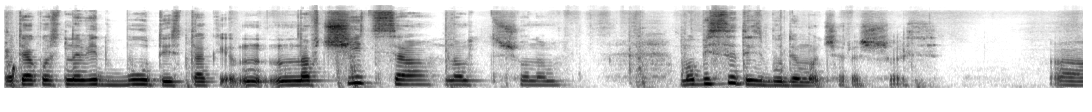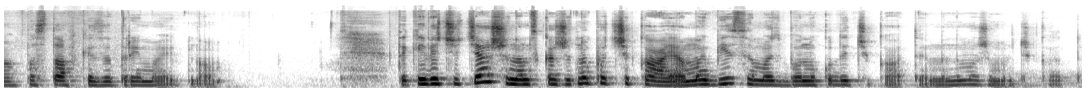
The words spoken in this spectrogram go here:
от якось не відбутись, так навчитися нам, що нам? Ми біситись будемо через щось. А, поставки затримають нам. Таке відчуття, що нам скажуть, ну почекай, а ми бісимось, бо ну куди чекати? Ми не можемо чекати.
